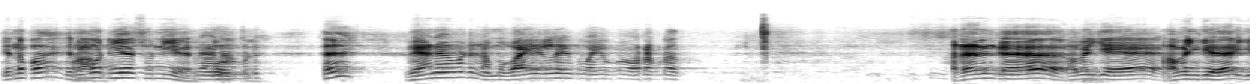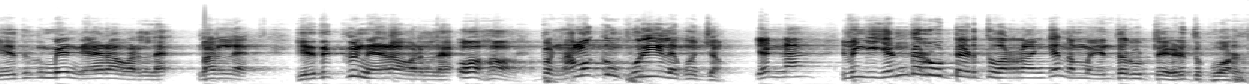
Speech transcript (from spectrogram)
என்னப்பா? என்னமோ நீயே சொன்னீங்க. வேணாம் விடு. வேணா விட. நம்ம வாயில வய- வரக்கூடாது. அதாவதுங்க அவங்க. அவங்க எதுக்குமே நேரா வரல. வரல. எதுக்கும் நேரா வரல? ஓஹோ. இப்ப நமக்கும் புரியல கொஞ்சம். என்ன? இவங்க எந்த ரூட் எடுத்து வர்றாங்க நம்ம எந்த ரூட்டை எடுத்து போறது?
